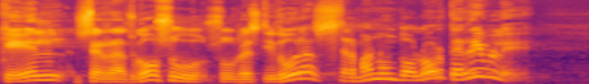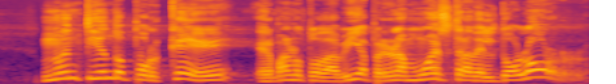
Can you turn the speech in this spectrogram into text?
que él se rasgó sus vestiduras, hermano, un dolor terrible. No entiendo por qué, hermano, todavía, pero una muestra del dolor.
